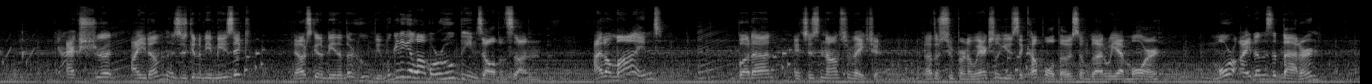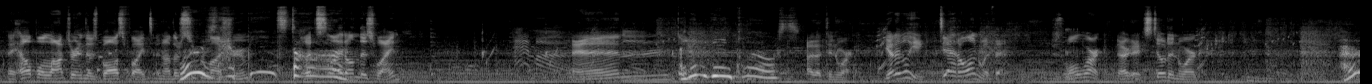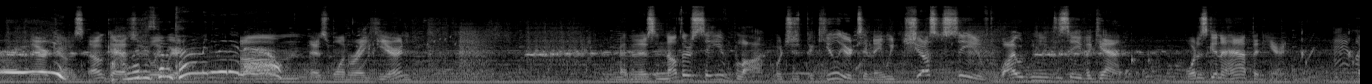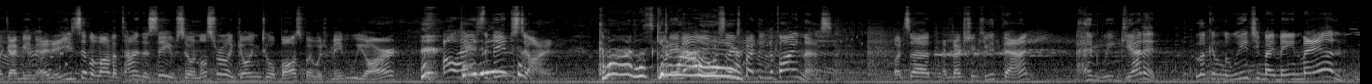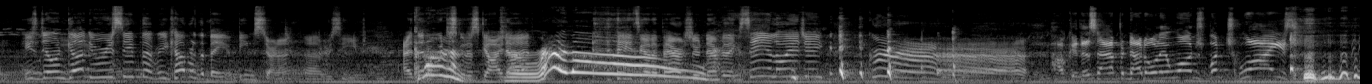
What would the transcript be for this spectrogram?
Extra item. Is this gonna be music? Now it's gonna be another hoop bean. We're gonna get a lot more hoop beans all of a sudden. I don't mind, but uh, it's just an observation. Another super. We actually used a couple of those, so I'm glad we have more. More items, the better. They help a lot during those boss fights. Another Where's super mushroom. Let's slide on this way. And I think we're getting close. oh, that didn't work. You gotta be dead on with it. It just won't work. No, it still didn't work. Hurry! There it goes. Okay, that's really weird. come any minute now. Um, there's one right here. And then there's another save block, which is peculiar to me. We just saved. Why would we need to save again? What is gonna happen here? Like, I mean, it up a lot of time to save, so unless we're like going to a boss fight, which maybe we are. Oh, hey, it's the Beanstar! Come on, let's get What him out know? I wasn't expecting to find this. Let's uh, electrocute that, and we get it. Look at Luigi, my main man. He's doing good. You received the, recovered the be- Beanstar, not uh, received. And then we're just gonna skydive. drive. He's got a parachute and everything. See you, Luigi. How could this happen not only once but twice?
